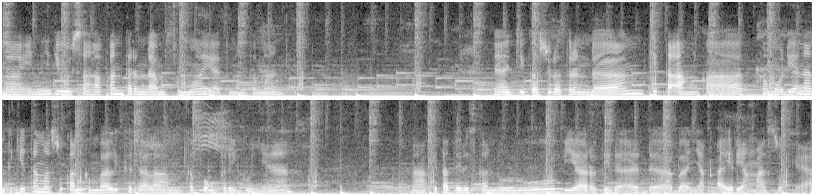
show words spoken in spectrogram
Nah ini diusahakan terendam semua ya teman-teman Nah, jika sudah terendam, kita angkat, kemudian nanti kita masukkan kembali ke dalam tepung terigunya. Nah, kita tiriskan dulu biar tidak ada banyak air yang masuk ya.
